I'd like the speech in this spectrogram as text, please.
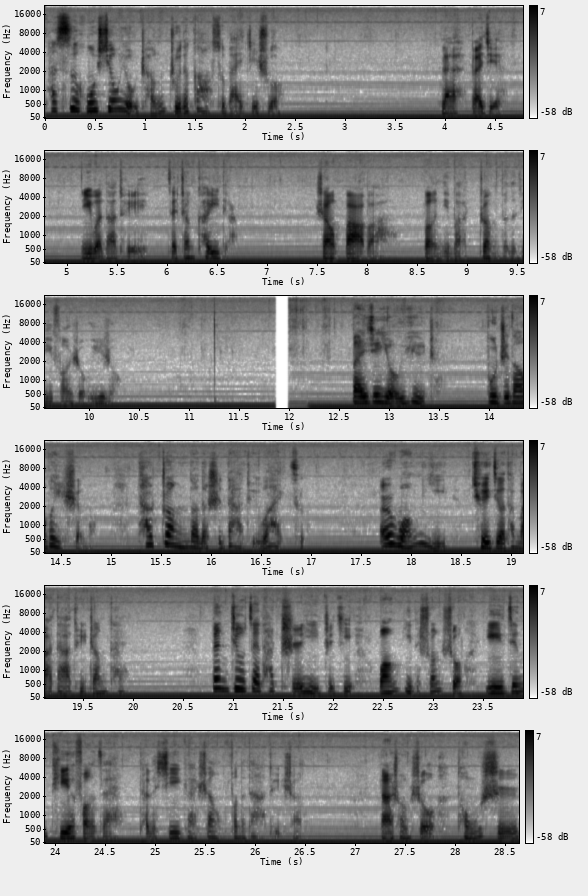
他似乎胸有成竹地告诉白洁说：“来，白洁，你把大腿再张开一点，让爸爸帮你把撞到的地方揉一揉。”白洁犹豫着。不知道为什么，他撞到的是大腿外侧，而王乙却叫他把大腿张开。但就在他迟疑之际，王乙的双手已经贴放在他的膝盖上方的大腿上，那双手同时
